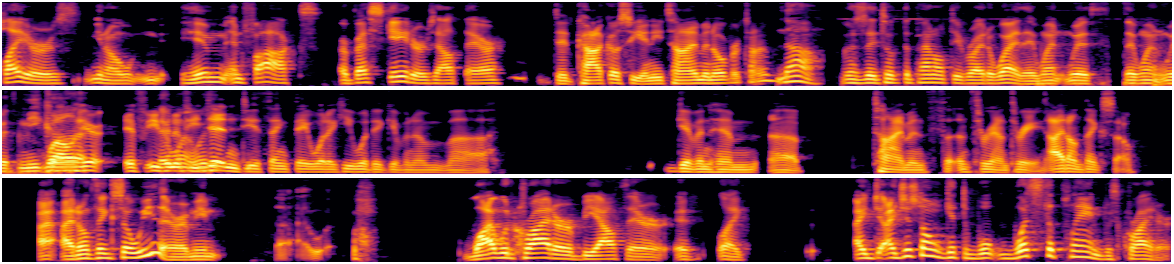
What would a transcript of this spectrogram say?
players. You know, him and Fox are best skaters out there did Kakko see any time in overtime? No, because they took the penalty right away. They went with they went with Mika. Well, here, if even if he didn't, do you think they would he would have given him uh, given him uh, time in, th- in, three on three? I don't think so. I, I don't think so either. I mean, uh, why would Kreider be out there if like I, I just don't get the what's the plan with Kreider?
